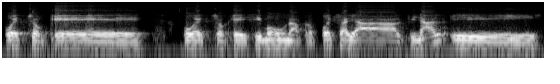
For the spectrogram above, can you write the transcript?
puesto que puesto que hicimos una propuesta ya al final y,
